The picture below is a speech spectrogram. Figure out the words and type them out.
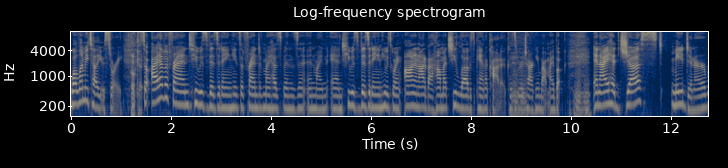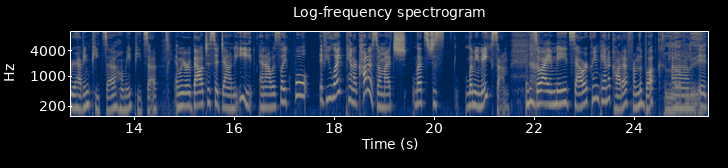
well, let me tell you a story. Okay. So I have a friend who was visiting. He's a friend of my husband's and mine, and he was visiting, and he was going on and on about how much he loves panna cotta because mm-hmm. we were mm-hmm. talking about my book. Mm-hmm. And I had just made dinner. We were having pizza, homemade pizza, and we were about to sit down to eat. And I was like, "Well, if you like panna cotta so much, let's just let me make some. so I made sour cream panna cotta from the book. Um, it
